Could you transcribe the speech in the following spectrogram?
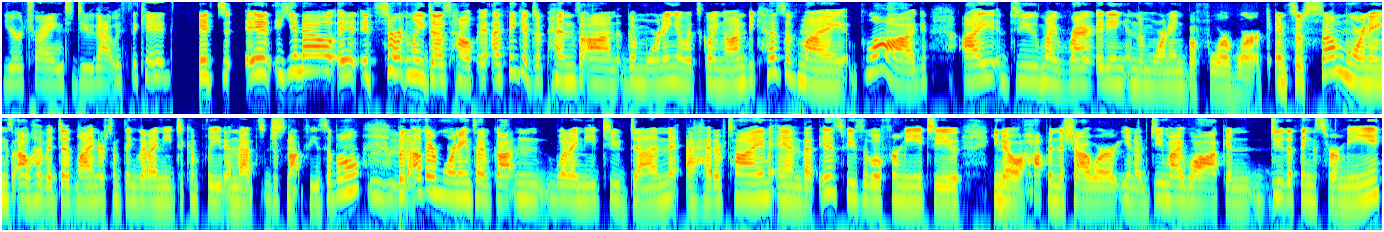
you're trying to do that with the kids? It it you know it, it certainly does help. I think it depends on the morning and what's going on. Because of my blog, I do my writing in the morning before work, and so some mornings I'll have a deadline or something that I need to complete, and that's just not feasible. Mm-hmm. But other mornings I've gotten what I need to done ahead of time, and that is feasible for me to you know hop in the shower, you know, do my walk and do the things for me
